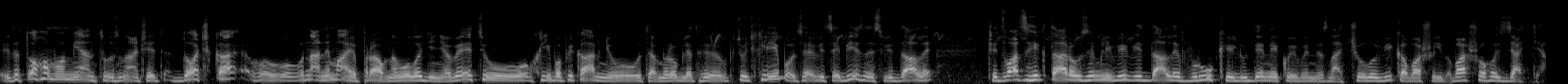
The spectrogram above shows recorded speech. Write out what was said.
І до того моменту, значить, дочка вона не має прав на володіння. Ви цю хлібопікарню там роблять е, печуть хліб, це від цей бізнес віддали. Чи 20 гектарів землі ви віддали в руки людини, якої ви не знаєте, чоловіка вашої, вашого зятя.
